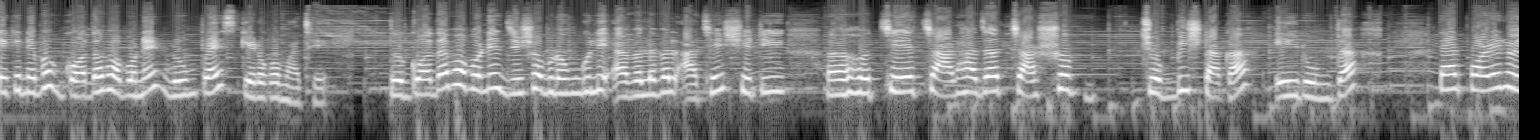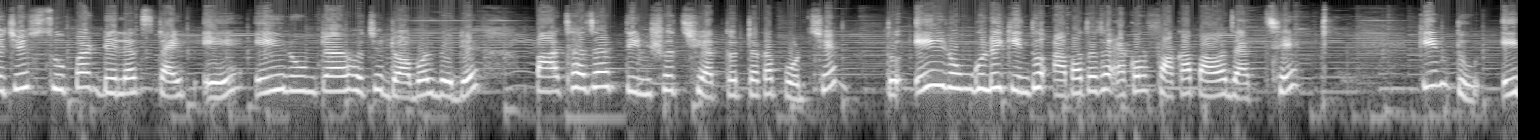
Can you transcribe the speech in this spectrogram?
দেখে নেব গদা ভবনের রুম প্রাইস কীরকম আছে। তো গদা ভবনে যেসব রুমগুলি অ্যাভেলেবেল আছে, সেটি হচ্ছে চার হাজার চারশো চব্বিশ টাকা এই রুমটা তারপরে রয়েছে সুপার ডিলাক্স টাইপ এ এই রুমটা হচ্ছে ডবল বেডের পাঁচ হাজার তিনশো ছিয়াত্তর টাকা পড়ছে। তো এই রুমগুলি কিন্তু আপাতত এখন ফাঁকা পাওয়া যাচ্ছে। কিন্তু এই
